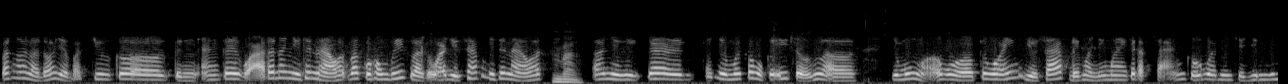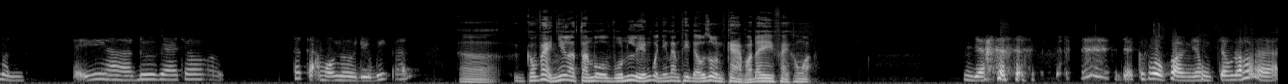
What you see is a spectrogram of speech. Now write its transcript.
bác nói là đó giờ bác chưa có từng ăn cái quả đó nó như thế nào hết. Bác cũng không biết là cái quả dừa sáp như thế nào hết. Vâng. à, như cái, cái như mới có một cái ý tưởng là như muốn mở một cái quán dừa sáp để mà như mang cái đặc sản của quê hương trà vinh của mình để à, đưa ra cho tất cả mọi người đều biết đến. À, có vẻ như là toàn bộ vốn liếng của những năm thi đấu dồn cả vào đây phải không ạ? Dạ, dạ có một phần trong trong đó rồi ạ.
